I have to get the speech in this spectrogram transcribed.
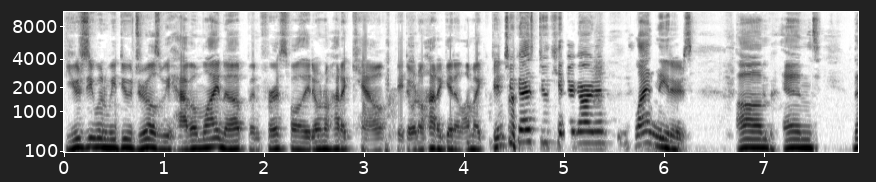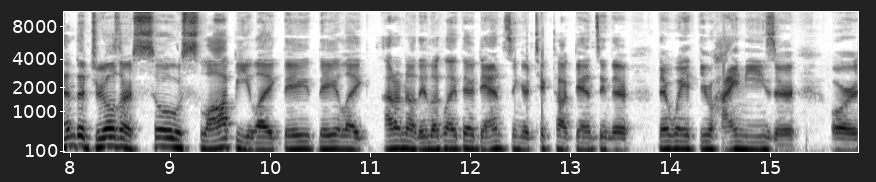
usually when we do drills, we have them line up. And first of all, they don't know how to count. They don't know how to get it. I'm like, didn't you guys do kindergarten line leaders? Um, and then the drills are so sloppy. Like they, they like, I don't know. They look like they're dancing or TikTok dancing their, their way through high knees or, or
